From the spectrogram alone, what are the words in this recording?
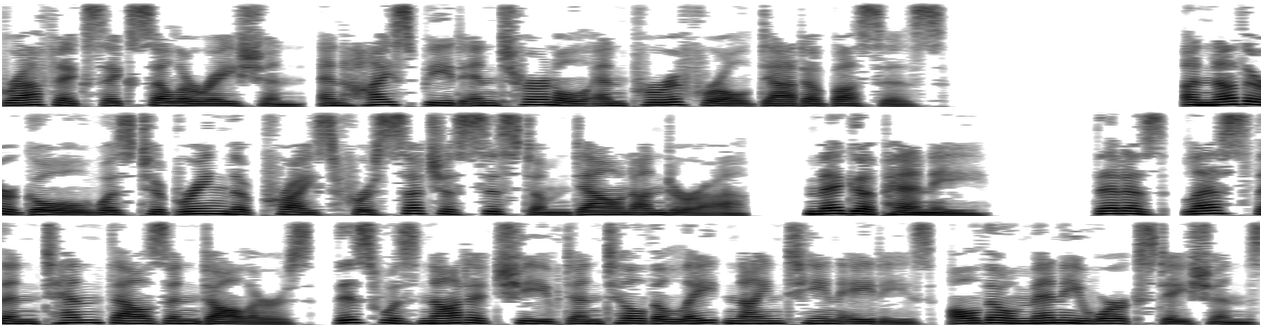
graphics acceleration, and high-speed internal and peripheral data buses. Another goal was to bring the price for such a system down under a megapenny that is, less than $10,000. This was not achieved until the late 1980s, although many workstations,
